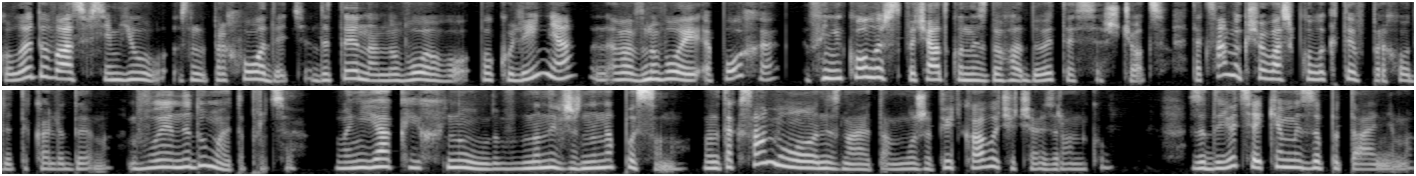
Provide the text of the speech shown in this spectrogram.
Коли до вас в сім'ю приходить дитина нового покоління е, в нової епохи, ви ніколи ж спочатку не здогадуєтеся, що це. Так само, якщо в ваш колектив приходить така людина, ви не думаєте про це. Ви ніяк їх, ну на них ж не написано. Вони так само не знаю, там може п'ють каву чи чай зранку. Задаються якимись запитаннями.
